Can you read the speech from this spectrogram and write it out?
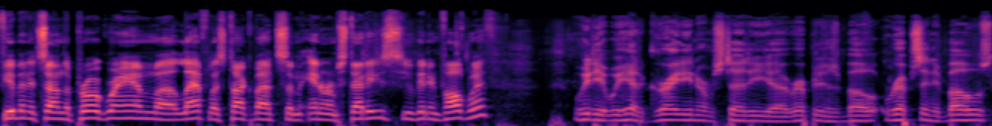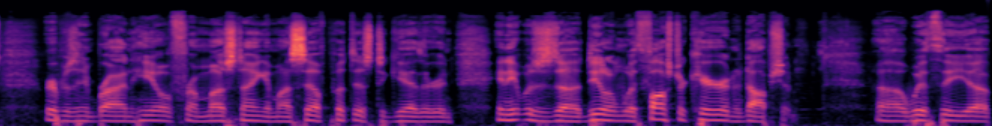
A few minutes on the program uh, left. Let's talk about some interim studies you've been involved with. We did. We had a great interim study. Uh, Representative, Bo- Representative Boles, Representative Brian Hill from Mustang, and myself put this together, and and it was uh, dealing with foster care and adoption. Uh, with the uh,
